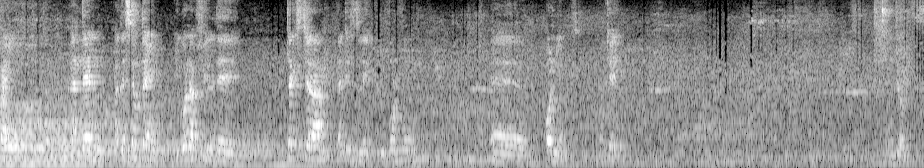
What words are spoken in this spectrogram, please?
pine, and then at the same time, you're gonna feel the texture that is like revolving uh, onions. Okay. Enjoy.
